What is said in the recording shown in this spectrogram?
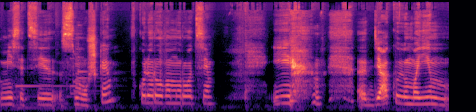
місяці смужки в кольоровому році. І дякую моїм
